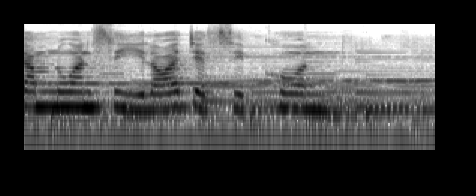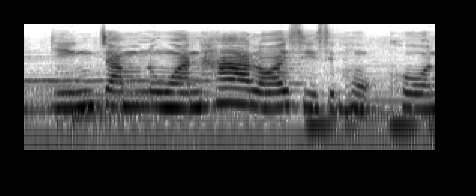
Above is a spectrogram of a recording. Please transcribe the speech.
จำนวน 470 คน หญิงจำนวน 546 คน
